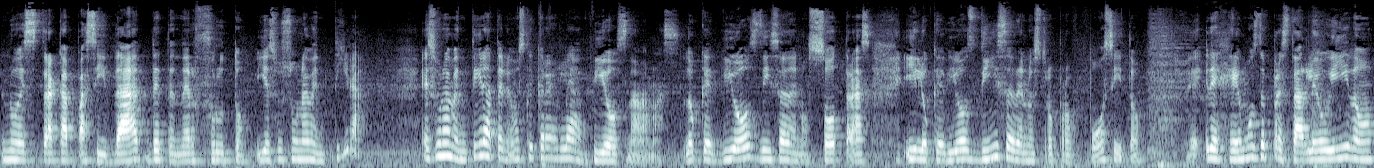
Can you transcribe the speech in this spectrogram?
nuestra capacidad de tener fruto y eso es una mentira. Es una mentira, tenemos que creerle a Dios nada más, lo que Dios dice de nosotras y lo que Dios dice de nuestro propósito. Eh, dejemos de prestarle oído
